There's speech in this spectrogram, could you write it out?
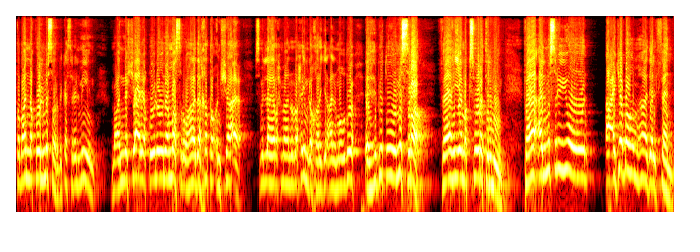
طبعا نقول مصر بكسر الميم مع أن الشاعر يقولون مصر وهذا خطأ شائع. بسم الله الرحمن الرحيم. لو خرجنا عن الموضوع اهبطوا مصر. فهي مكسورة الميم. فالمصريون أعجبهم هذا الفن.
